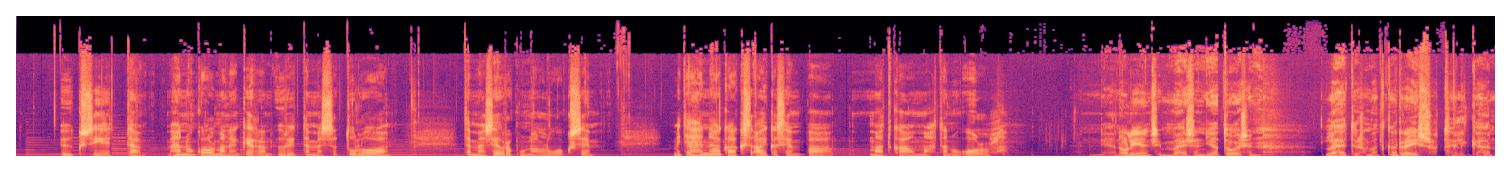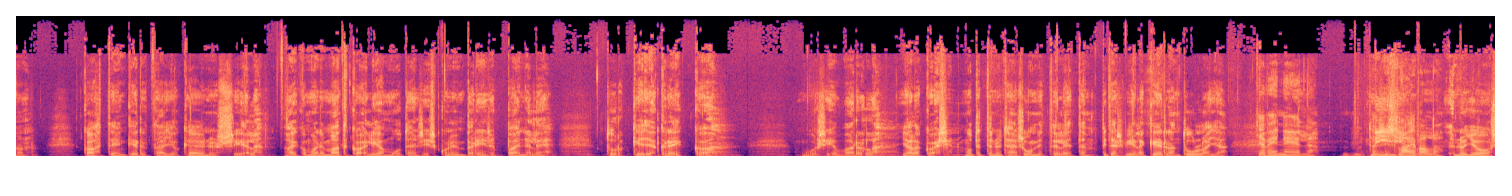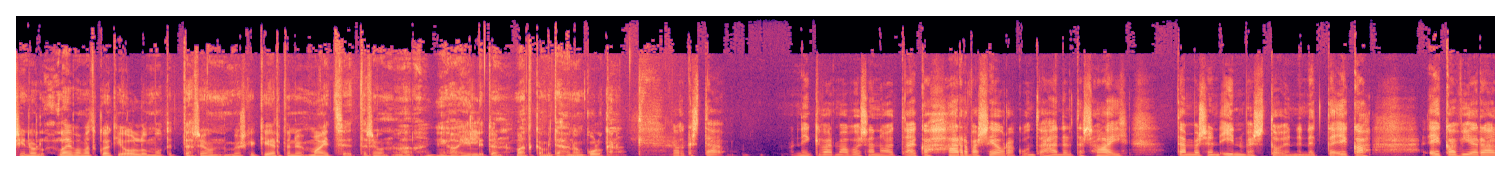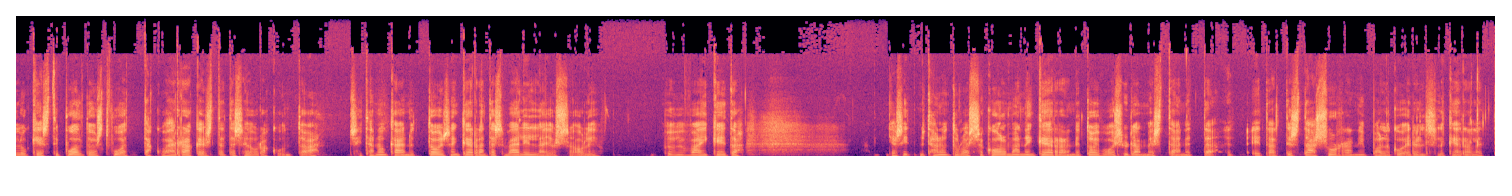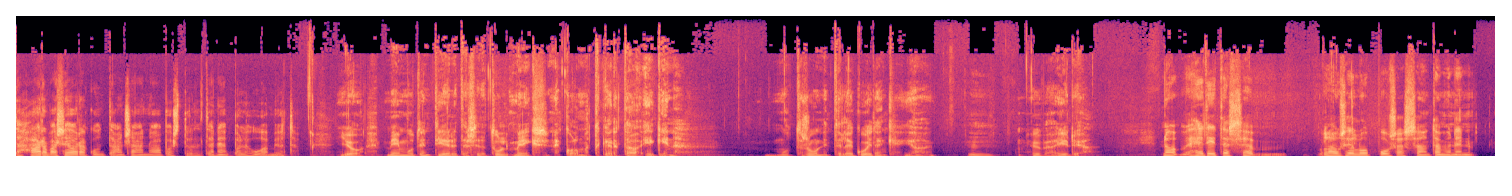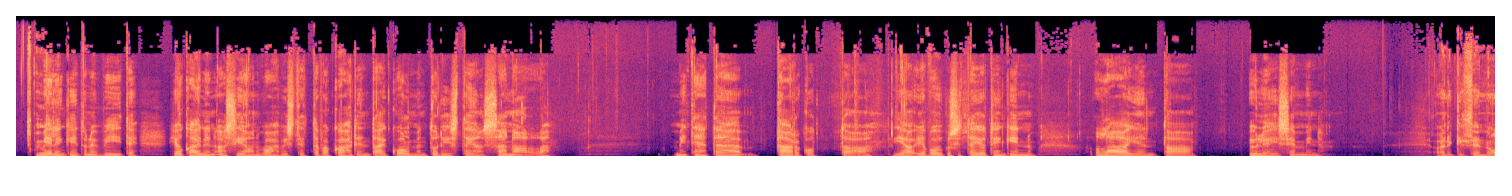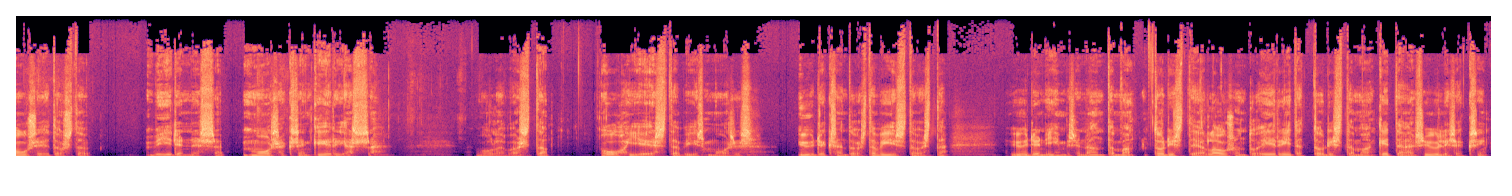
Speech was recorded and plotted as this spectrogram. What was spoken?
yksi, että hän on kolmannen kerran yrittämässä tuloa tämän seurakunnan luokse. Mitähän nämä kaksi aikaisempaa matkaa on mahtanut olla? Nehän oli ensimmäisen ja toisen lähetysmatkan reissut, eli hän on kahteen kertaan jo käynyt siellä. Aikamoinen matkailija muuten siis, kun ympäriinsä painelee Turkkia ja Kreikkaa vuosien varrella jalkaisin. Mutta että nyt hän suunnittelee, että pitäisi vielä kerran tulla. Ja, ja veneellä, tai siis niin, siis laivalla. No joo, siinä on laivamatkojakin ollut, mutta että se on myöskin kiertänyt maitse, että se on ihan hillitön matka, mitä hän on kulkenut. Ja oikeastaan niinkin varmaan voi sanoa, että aika harva seurakunta häneltä sai tämmöisen investoinnin, että eka, eka vierailu kesti puolitoista vuotta, kun hän rakensi tätä seurakuntaa. Sitten hän on käynyt toisen kerran tässä välillä, jossa oli vaikeita. Ja sitten nyt hän on tulossa kolmannen kerran ja toivoo sydämestään, että ei tarvitsisi taas surra niin paljon kuin edellisellä kerralla. Että harva seurakunta on saanut apostolilta näin paljon huomiota. Joo, me ei muuten tiedetä sitä, tuli, menikö sinne kolmatta kertaa ikinä. Mutta suunnittelee kuitenkin ihan mm. hyvä idea. No heti tässä lauseen loppuosassa on tämmöinen mielenkiintoinen viite. Jokainen asia on vahvistettava kahden tai kolmen todistajan sanalla. Mitä tämä tarkoittaa ja, ja voiko sitä jotenkin laajentaa yleisemmin? Ainakin se nousee tuosta viidennessä Mooseksen kirjassa olevasta ohjeesta 5 Mooses 19.15 yhden ihmisen antama todistajan lausunto ei riitä todistamaan ketään syylliseksi,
